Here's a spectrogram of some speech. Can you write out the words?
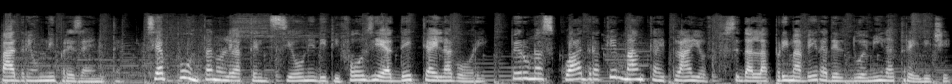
padre onnipresente, si appuntano le attenzioni di tifosi e addetti ai lavori, per una squadra che manca ai playoffs dalla primavera del 2013,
